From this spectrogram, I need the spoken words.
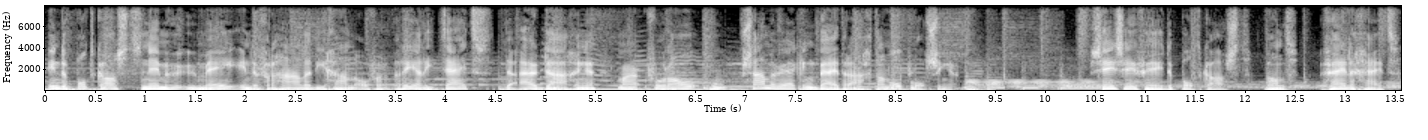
In de podcast nemen we u mee in de verhalen die gaan over realiteit, de uitdagingen, maar vooral hoe samenwerking bijdraagt aan oplossingen. CCV de podcast, want veiligheid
